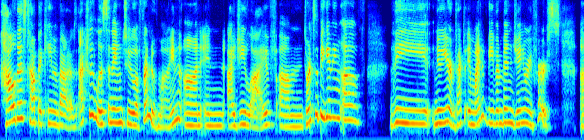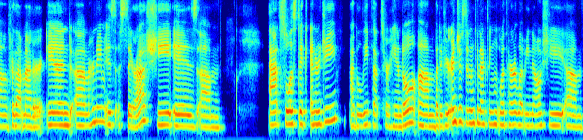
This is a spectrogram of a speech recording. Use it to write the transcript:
how this topic came about. I was actually listening to a friend of mine on an IG live um, towards the beginning of the new year. In fact, it might have even been January 1st um, for that matter. And um, her name is Sarah. She is um, at Solistic Energy I believe that's her handle. Um, but if you're interested in connecting with her, let me know. She um,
